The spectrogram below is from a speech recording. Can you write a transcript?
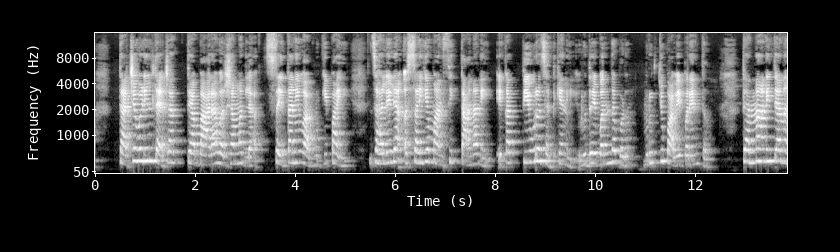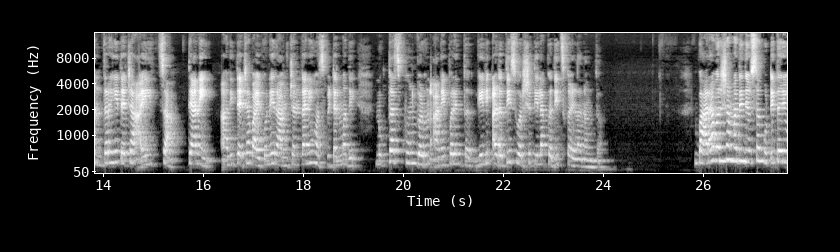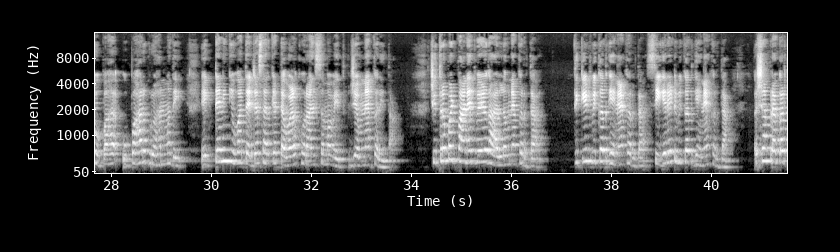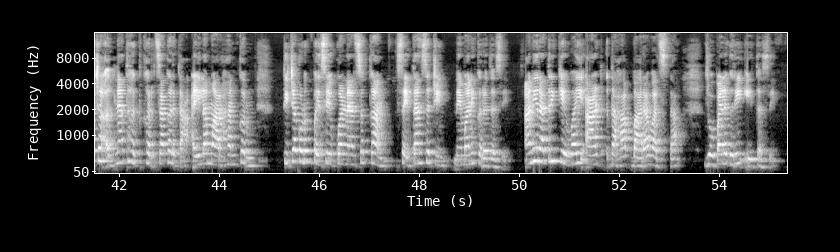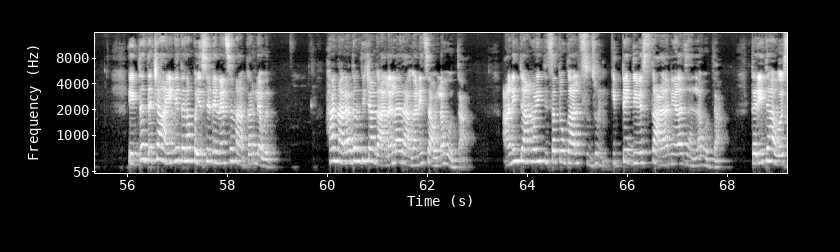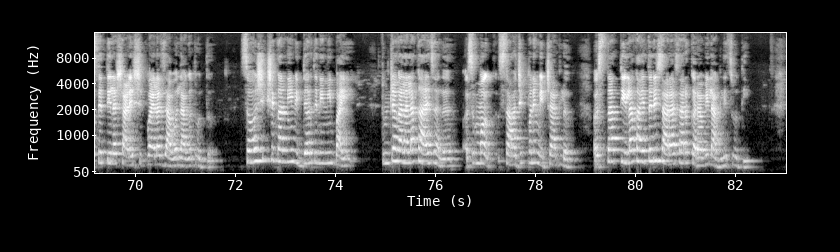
त्याचे वडील त्याच्या त्या बारा वर्षामधल्या सैतानी वागणुकीपायी झालेल्या असह्य मानसिक ताणाने एका तीव्र झटक्याने हृदय बंद पडून मृत्यू पावेपर्यंत त्यांना आणि त्यानंतरही त्याच्या आईचा त्याने आणि त्याच्या बायकोने रामचंदानी हॉस्पिटलमध्ये नुकताच खून घडून आणेपर्यंत गेली अडतीस वर्ष तिला कधीच कळलं नव्हतं. बारा वर्षामध्ये दिवसा कुठेतरी उपहार उपहारगृहांमध्ये एकट्याने किंवा त्याच्यासारख्या टवळखोरांसमवेत जेवण्याकरिता चित्रपट पाण्यात वेळ घालवण्याकरता तिकीट विकत घेण्याकरता सिगरेट विकत घेण्याकरता अशा प्रकारच्या अज्ञात हत- खर्चाकरता आईला मारहाण करून तिच्याकडून पैसे उकळण्याचं काम सैतान सचिन नेमाने करत असे. आणि रात्री केव्हाही आठ दहा बारा वाजता झोपायला घरी येत असे. एकदा त्याच्या आईने त्याला पैसे देण्याचं नाकारल्यावर हा नाराधम तिच्या गालाला रागाने चावला होता. आणि त्यामुळे तिचा तो गाल सुजून कित्येक दिवस काळा निळा झाला होता. तरी त्या अवस्थेत तिला शाळेत शिकवायला जावं लागत होतं. सहशिक्षकांनी विद्यार्थिनींनी बाई तुमच्या गालाला काय झालं? असं मग साहजिकपणे विचारलं. असता तिला काहीतरी सारासार करावी लागलीच होती.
